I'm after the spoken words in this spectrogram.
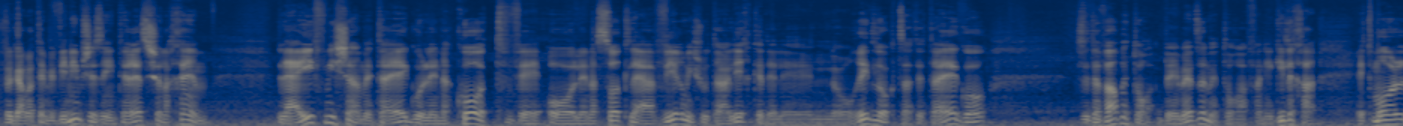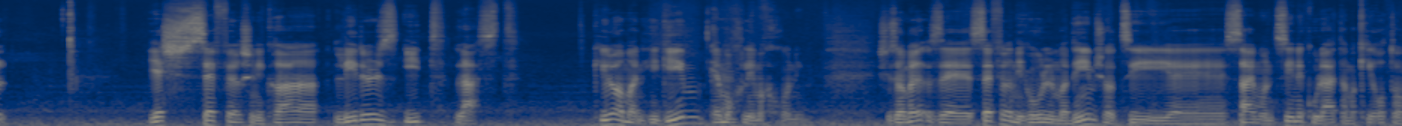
וגם אתם מבינים שזה אינטרס שלכם, להעיף משם את האגו, לנקות, ו- או לנסות להעביר מישהו תהליך כדי להוריד לו קצת את האגו, זה דבר מטורף, באמת זה מטורף. אני אגיד לך, אתמול יש ספר שנקרא Leaders Eat Last. כאילו המנהיגים הם אוכלים אחרונים. שזה אומר, זה ספר ניהול מדהים שהוציא אה, סיימון סינק, אולי אתה מכיר אותו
